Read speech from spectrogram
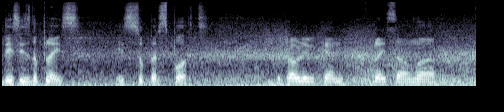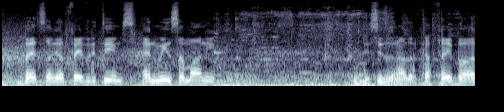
this is the place. It's super sport. You probably can play some uh, bets on your favorite teams and win some money. This is another cafe bar.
